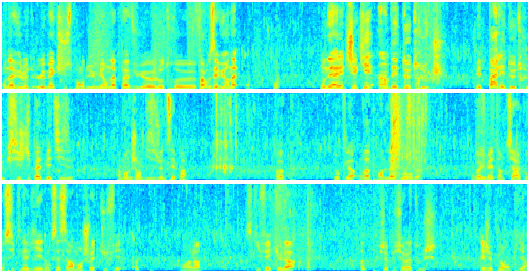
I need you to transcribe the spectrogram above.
On a vu le, mec suspendu, mais on n'a pas vu euh, l'autre. Enfin, vous avez vu, on, a, on est allé checker un des deux trucs. Mais pas les deux trucs si je dis pas de bêtises À moins que j'en dise, je ne sais pas Hop Donc là on va prendre la gourde On va lui mettre un petit raccourci clavier Donc ça c'est vraiment chouette, tu fais hop Voilà Ce qui fait que là Hop j'appuie sur la touche Et je peux remplir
